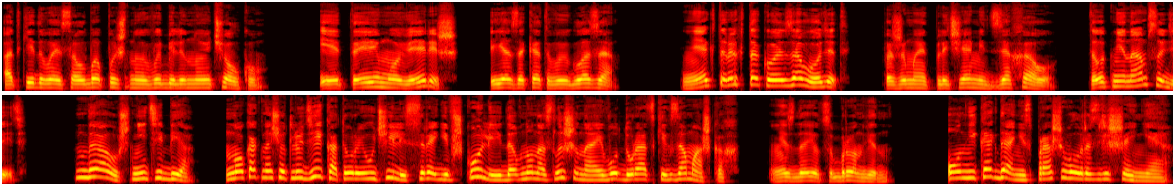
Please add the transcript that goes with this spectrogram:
откидывая с лба пышную выбеленную челку. «И ты ему веришь?» Я закатываю глаза. «Некоторых такое заводит», — пожимает плечами Дзяхао. «Тут не нам судить». «Да уж, не тебе. Но как насчет людей, которые учились с Регги в школе и давно наслышаны о его дурацких замашках? Не сдается Бронвин. Он никогда не спрашивал разрешения.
